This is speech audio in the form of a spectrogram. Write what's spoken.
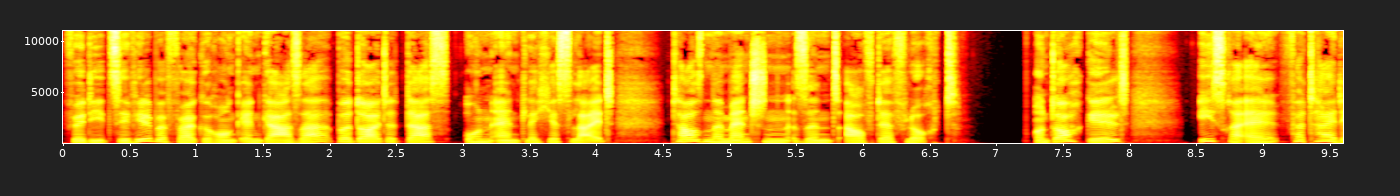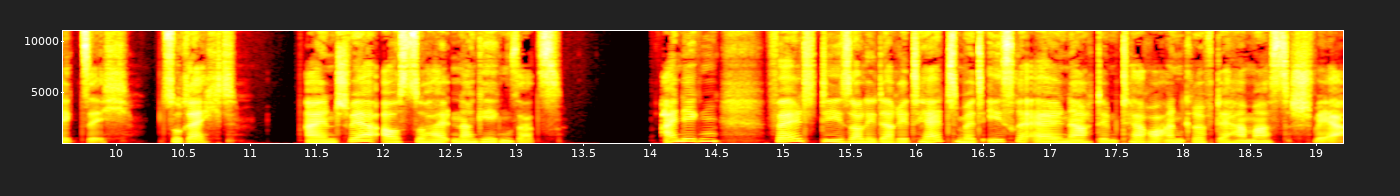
Für die Zivilbevölkerung in Gaza bedeutet das unendliches Leid. Tausende Menschen sind auf der Flucht. Und doch gilt, Israel verteidigt sich. Zu Recht. Ein schwer auszuhaltener Gegensatz. Einigen fällt die Solidarität mit Israel nach dem Terrorangriff der Hamas schwer.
